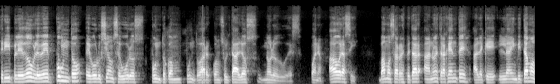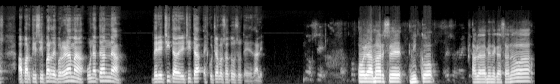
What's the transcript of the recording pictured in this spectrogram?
www.evolucionseguros.com.ar. Consultalos, no lo dudes. Bueno, ahora sí, vamos a respetar a nuestra gente, a la que la invitamos a participar del programa. Una tanda, derechita, derechita, escucharlos a todos ustedes. Dale. Hola Marce, Nico, habla también de Casanova.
